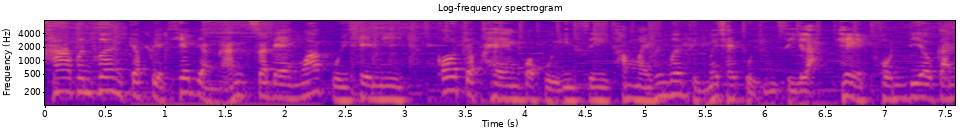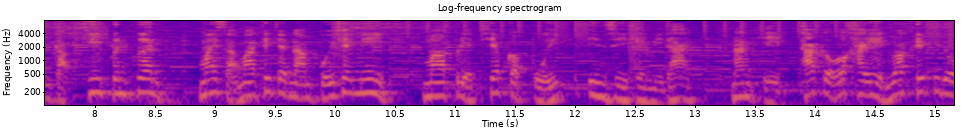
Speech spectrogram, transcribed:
ถ้าเพื่อนๆ จะเปรียบเทียบอย่างนั้น แสดงว่าปุ๋ยเคมีก็จะแพงกว่าปุ๋ยอินทรีย์ทำไมเพื่อนๆ ถึงไม่ใช้ปุ๋ยอินทรีย์ล่ะ เหตุผลเดียวกันกับที่เพื่อนๆ ไม่สามารถที่จะนำปุ๋ยเคมี มาเปรียบเทียบกับปุ๋ยอินทรีย์เคมีได้ นั่นเอง ถ้าเกิดว่าใครเห็นว่าคลิปวิดีโอ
